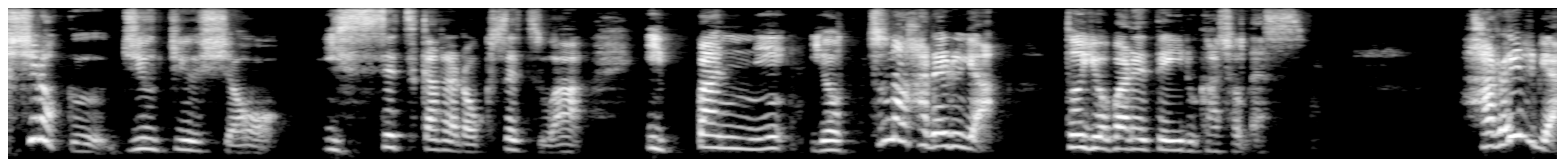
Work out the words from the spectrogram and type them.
視録19章1節から6節は一般に4つのハレルヤと呼ばれている箇所です。ハレルヤ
